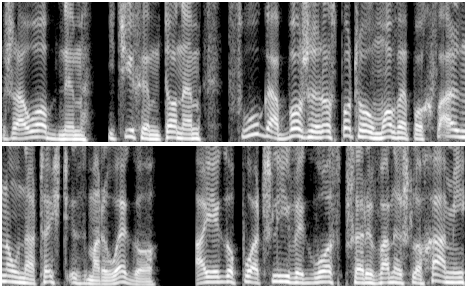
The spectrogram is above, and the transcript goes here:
Żałobnym i cichym tonem sługa Boży rozpoczął mowę pochwalną na cześć zmarłego, a jego płaczliwy głos przerywany szlochami,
